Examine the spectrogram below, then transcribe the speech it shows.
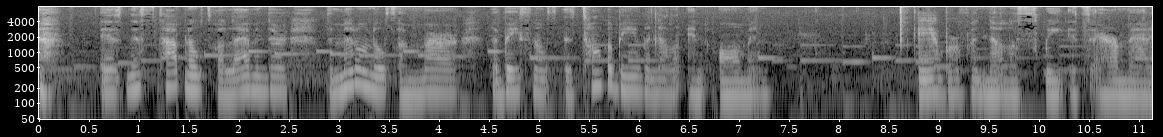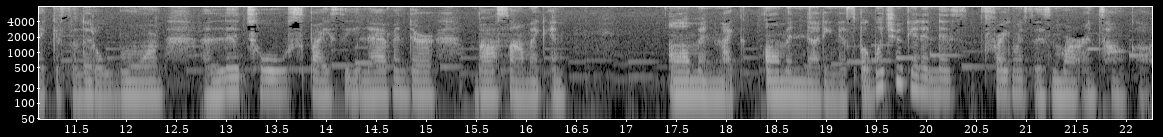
is this top notes are lavender, the middle notes are myrrh, the base notes is tonka bean, vanilla, and almond. Amber vanilla sweet. It's aromatic. It's a little warm, a little spicy, lavender, balsamic, and almond like almond nuttiness. But what you get in this fragrance is myrrh and tonka.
